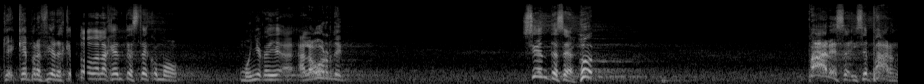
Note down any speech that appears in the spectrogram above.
¿Qué, prefieres? Que toda la gente esté como muñeca a, la orden. Siéntese. Párese y se paran.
